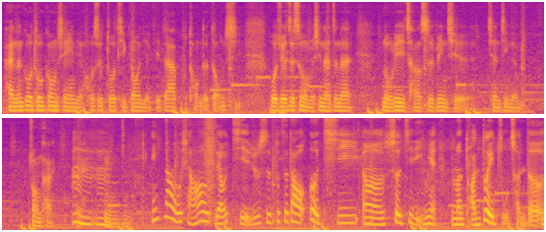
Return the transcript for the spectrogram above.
还能够多贡献一点，或是多提供一点给大家不同的东西，我觉得这是我们现在正在努力尝试并且前进的状态。嗯嗯嗯。哎、欸，那我想要了解，就是不知道二期呃设计里面你们团队组成的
